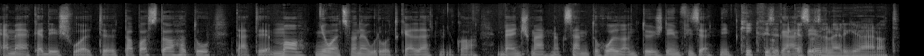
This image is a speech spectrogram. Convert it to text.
emelkedés volt tapasztalható, tehát ma 80 eurót kellett mondjuk a benchmarknak számító holland tőzsdén fizetni. Kik fizetik ezt az energiaárat?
